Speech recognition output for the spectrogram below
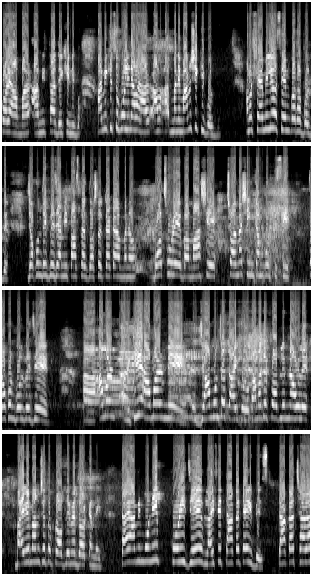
করে আমার, আমি তা দেখে নিব। আমি কিছু বলি না আমার মানে মানুষে কি বলবে? আমার ফ্যামিলিও সেম কথা বলবে। যখন দেখবে যে আমি পাঁচ লাখ, দশ লাখ টাকা মানে বছরে বা মাসে ছয় মাসে ইনকাম করতেছি, তখন বলবে যে আমার কি? আমার মেয়ে, যা মন চায় তাই করুক। আমাদের প্রবলেম না হলে বাইরের মানুষের তো প্রবলেমের দরকার নেই। তাই আমি মনে করি যে লাইফের টাকাটাই বেস্ট টাকা ছাড়া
